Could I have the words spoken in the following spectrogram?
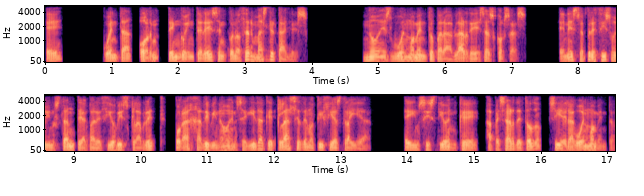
¿Eh? Cuenta, Orm, tengo interés en conocer más detalles. No es buen momento para hablar de esas cosas. En ese preciso instante apareció Bisclabret, Poraj adivinó enseguida qué clase de noticias traía. E insistió en que, a pesar de todo, sí era buen momento.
